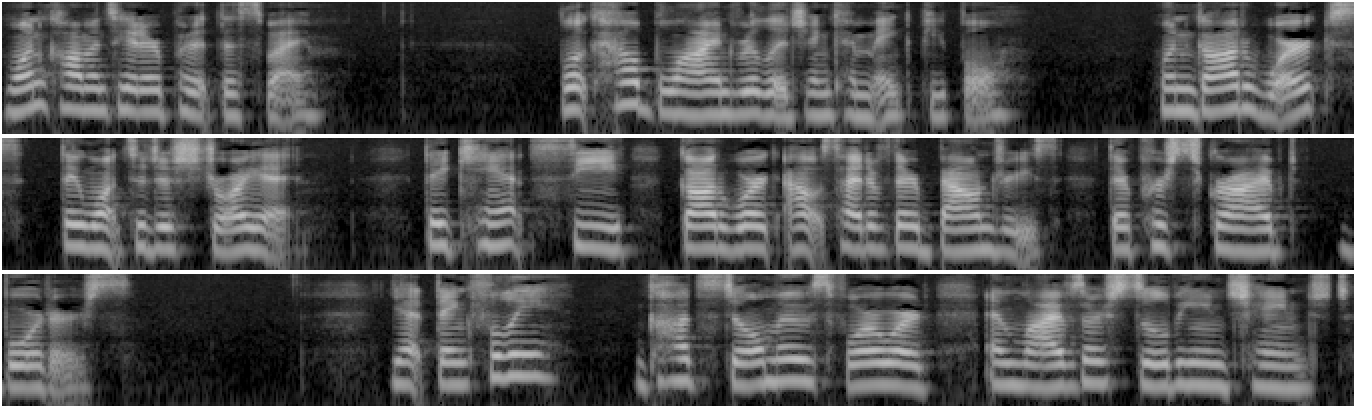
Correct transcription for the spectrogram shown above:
One commentator put it this way Look how blind religion can make people. When God works, they want to destroy it. They can't see God work outside of their boundaries, their prescribed borders. Yet thankfully, God still moves forward and lives are still being changed.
